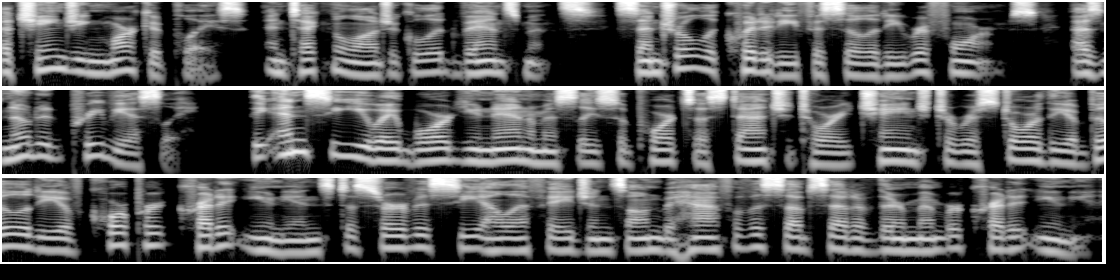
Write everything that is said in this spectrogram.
a changing marketplace, and technological advancements. Central liquidity facility reforms. As noted previously, the NCUA board unanimously supports a statutory change to restore the ability of corporate credit unions to serve as CLF agents on behalf of a subset of their member credit union.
